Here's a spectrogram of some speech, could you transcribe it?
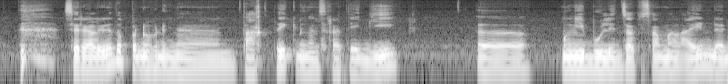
serial ini tuh penuh dengan taktik dengan strategi uh, mengibulin satu sama lain dan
